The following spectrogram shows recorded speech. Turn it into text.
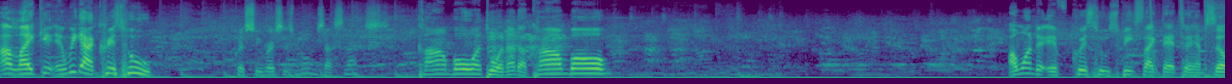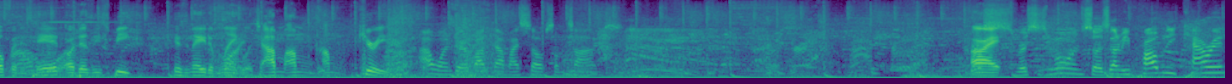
I like it. And we got Chris Hu Chris Hu versus Moons. That's next. combo into another combo. I wonder if Chris Hu speaks like that to himself in his head, or does he speak his native language? I'm, I'm, I'm curious. I wonder about that myself sometimes. All right. Versus Moon. So it's going to be probably Karin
